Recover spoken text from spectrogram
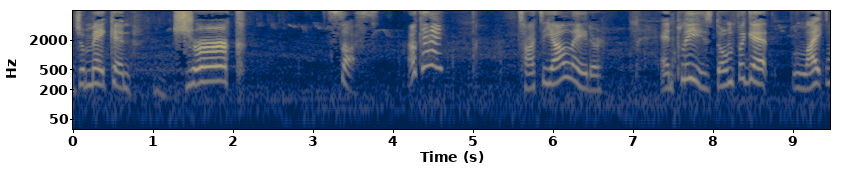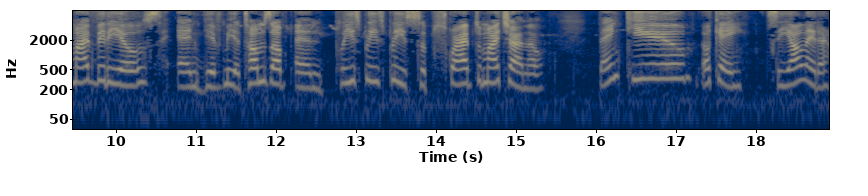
Jamaican jerk sauce. Okay. Talk to y'all later. And please don't forget like my videos and give me a thumbs up and please please please subscribe to my channel. Thank you. Okay see y'all later.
